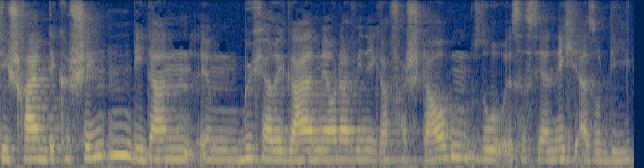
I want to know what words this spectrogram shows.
die schreiben dicke Schinken, die dann im Bücherregal mehr oder weniger verstauben. So ist es ja nicht. Also die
